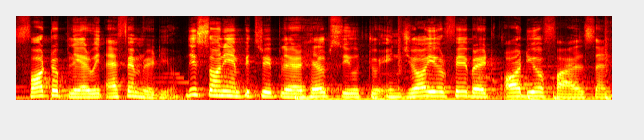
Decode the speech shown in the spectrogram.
photo player with FM radio. This Sony MP3 player helps you to enjoy your favorite audio files and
